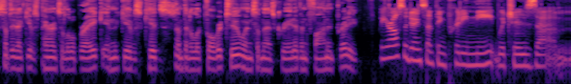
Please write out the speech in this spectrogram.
something that gives parents a little break and gives kids something to look forward to and something that's creative and fun and pretty. But you're also doing something pretty neat, which is um,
